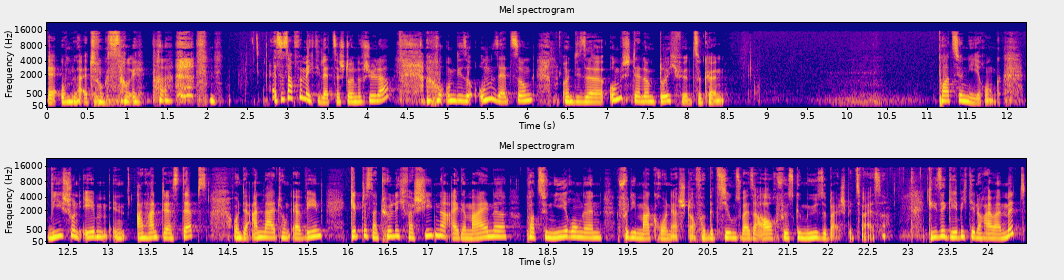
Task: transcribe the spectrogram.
äh, Umleitung, sorry. Es ist auch für mich die letzte Stunde, Schüler, um diese Umsetzung und diese Umstellung durchführen zu können. Portionierung. Wie schon eben in, anhand der Steps und der Anleitung erwähnt, gibt es natürlich verschiedene allgemeine Portionierungen für die Makronährstoffe, beziehungsweise auch fürs Gemüse beispielsweise. Diese gebe ich dir noch einmal mit,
